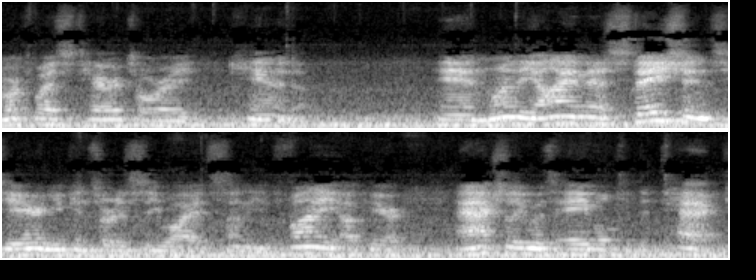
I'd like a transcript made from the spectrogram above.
Northwest Territory, Canada. And one of the IMS stations here, and you can sort of see why it's sunny and funny up here, actually was able to detect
